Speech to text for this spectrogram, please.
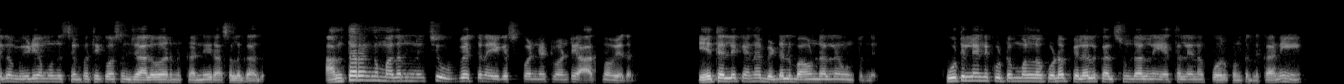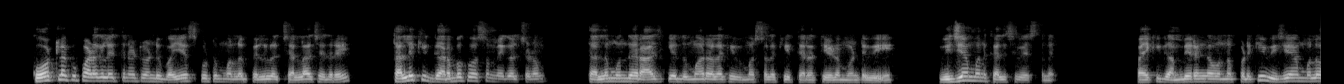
ఏదో మీడియా ముందు సింపతి కోసం జాలువారిన కన్నీరు అసలు కాదు. అంతరంగ మదన నుంచి ఉవ్వెత్తున ఎగసిపడినటువంటి ఆత్మవేదన. ఏ తల్లికైనా బిడ్డలు బాగుండాలనే ఉంటుంది. కూటి లేని కుటుంబంలో కూడా పిల్లలు కలిసి ఉండాలని ఏ తల్లైనా కోరుకుంటుంది. కానీ కోట్లకు పడగలెత్తినటువంటి వైఎస్ కుటుంబంలో పిల్లలు చెల్లాచెదురై తల్లికి గర్భ కోసం మిగల్చడం, తల్లి ముందే రాజకీయ దుమారాలకి, విమర్శలకి తెర తీయడం వంటివి విజయమ్మను కలిసివేస్తున్నాయి. పైకి గంభీరంగా ఉన్నప్పటికీ విజయమ్మలో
